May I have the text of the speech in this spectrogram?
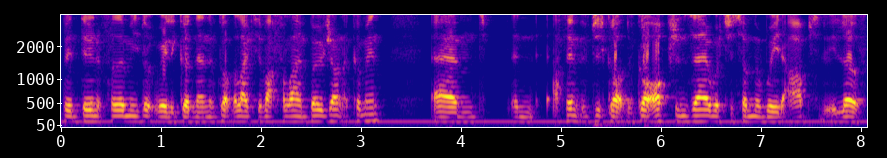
been doing it for them. He's looked really good. And then they've got the likes of Afellay and Bojan to come in, um, and I think they've just got they've got options there, which is something we'd absolutely love.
